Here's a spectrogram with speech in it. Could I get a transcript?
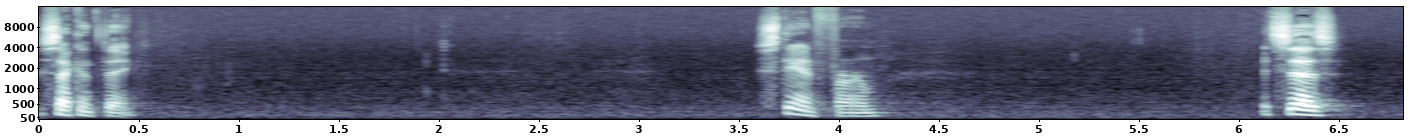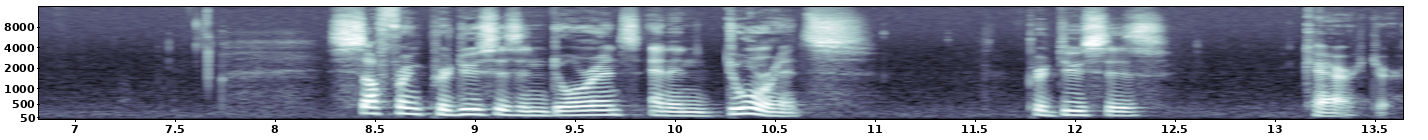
Second thing stand firm. It says, suffering produces endurance, and endurance produces character.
